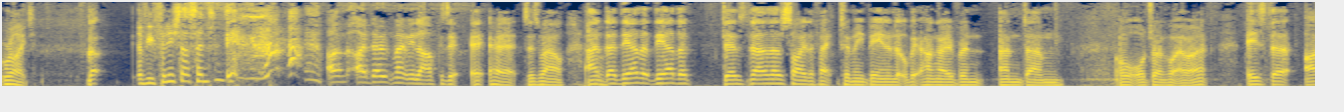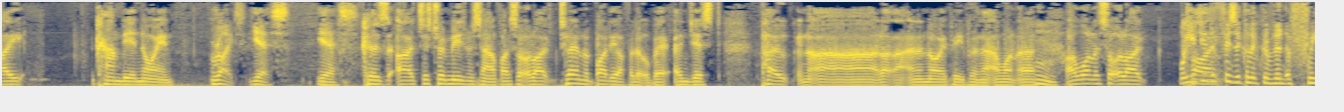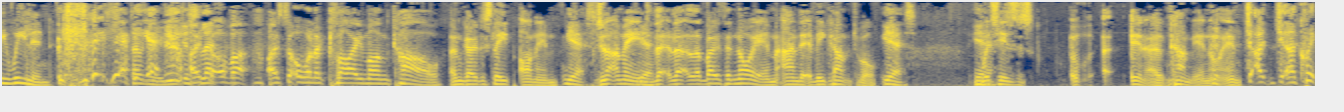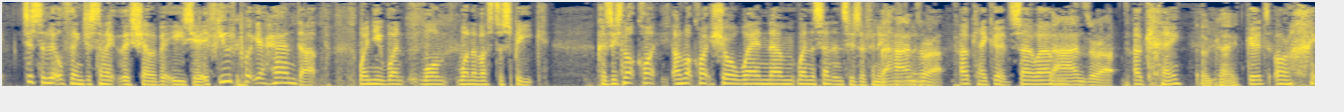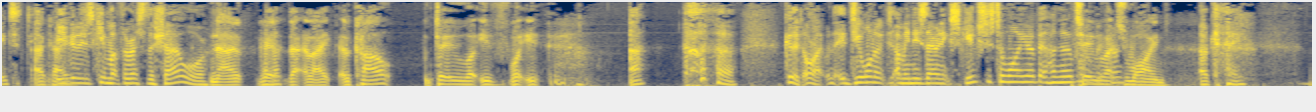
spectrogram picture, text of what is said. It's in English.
Right. Look, Have you finished that sentence? um, I don't make me laugh because it, it hurts as well. And uh, the other, the other, there's another side effect to me being a little bit hungover and and um, or, or drunk, whatever, right, is that I can be annoying right, yes. Yes. because I just to amuse myself, I sort of like turn my body off a little bit and just poke and uh, like that and annoy people and that. I want to, I want to sort of like. Well, you do the physical equivalent of freewheeling. yeah, don't yeah. you? You I sort of, uh, I sort of want to climb on Karl and go to sleep on him. Yes. Do you know what I mean? That, that both annoy him and it'd be comfortable. yes. Yes. which is, you know, can be annoying. J- uh, quick, just a little thing, just to make this show a bit easier. If you'd put your hand up when you want want one of us to speak, because it's not quite, I'm not quite sure when um, when the sentences are finished. The hands are up. Okay, good. So um, The hands are up. okay, Okay. good. All right. Okay. Are you gonna just keep them up for the rest of the show, or? No, Uh-huh. that, like, uh, Karl, do what you've, what you, huh? good. All right. Do you want to? I mean, is there an excuse as to why you're a bit hungover? Too bit much drunk? wine. Okay.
